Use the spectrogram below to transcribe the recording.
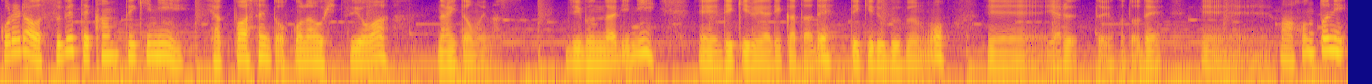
これらは全て完璧に100%行う必要はないと思います。自分なりに、え、できるやり方でできる部分を、え、やるということで、え、まあ本当に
